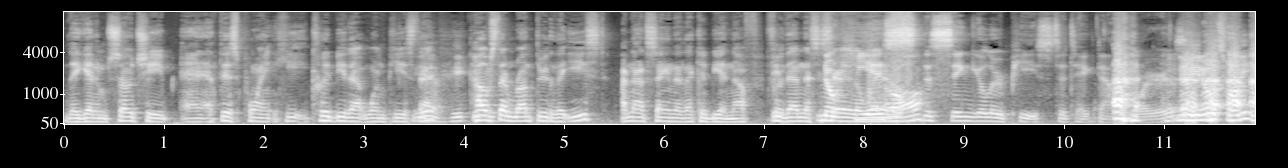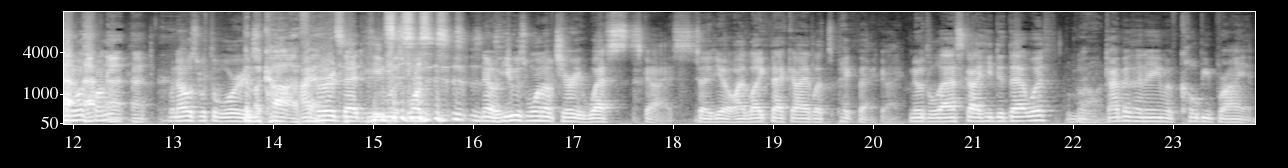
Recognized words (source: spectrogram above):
They get him so cheap, and at this point, he could be that one piece that Yeah, he helps be- them run through the East. I'm not saying that that could be enough for them no, necessarily to he win is all. the singular piece to take down the Warriors. No, you know what's funny? You know what's funny? When I was with the Warriors, The McCaw I heard that he was one. no, he was one of Jerry West's guys. Said, "Yo, I like that guy. Let's pick that guy." You know the last guy he did that with? Guy by the name of Kobe Bryant.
